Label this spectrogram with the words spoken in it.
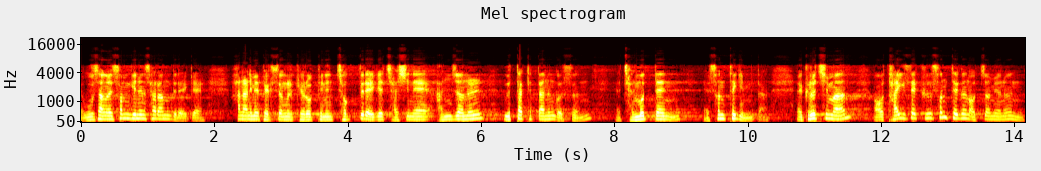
우상을 섬기는 사람들에게 하나님의 백성을 괴롭히는 적들에게 자신의 안전을 의탁했다는 것은 잘못된 선택입니다. 그렇지만 어, 다윗의 그 선택은 어쩌면은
